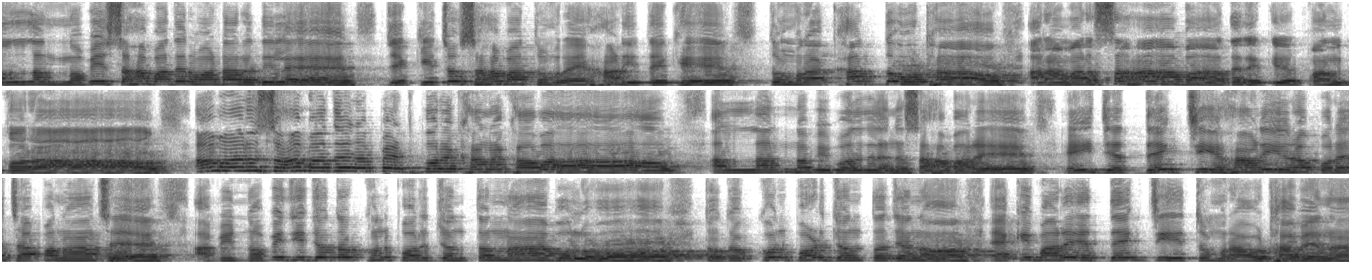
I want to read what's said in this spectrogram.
আল্লাহ নবী সাহাবাদের অর্ডার দিলেন যে কিছু সাহাবা তোমরা হাড়ি থেকে তোমরা খাদ্য ওঠাও আর আমার সাহাবাদেরকে পান করাও। আমার সাহাবাদের পেট ভরে খানা খাওয়াও। আল্লাহ নবী বললেন, সাহাবারে, এই যে দেখছি হাড়ির ওপরে চাপানো আছে, আমি নবীজি যতক্ষণ পর্যন্ত না বলব, ততক্ষণ পর্যন্ত যেন একেবারে দেখছি তোমরা উঠাবে না।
